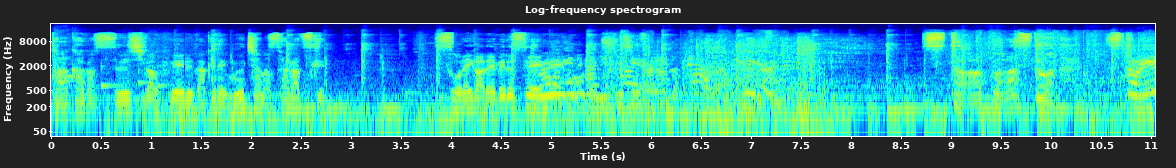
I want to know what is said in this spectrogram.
たかが数字が増えるだけで無茶な差がつくそれがレベル制 MMO の理不尽さなんだスターバーストストリーム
